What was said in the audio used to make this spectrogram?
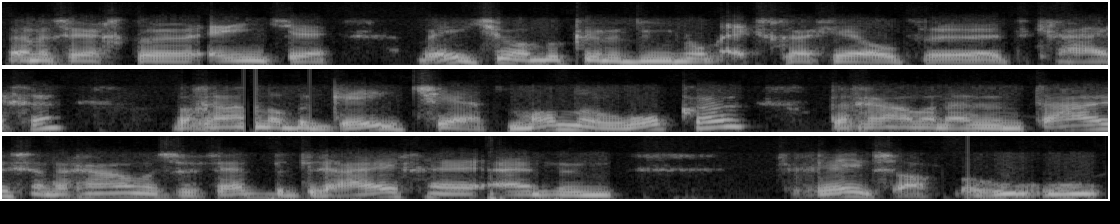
En dan zegt er eentje, weet je wat we kunnen doen om extra geld eh, te krijgen? We gaan op een gay chat mannen lokken, dan gaan we naar hun thuis en dan gaan we ze vet bedreigen en hun gegevens af. Hoe, hoe,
